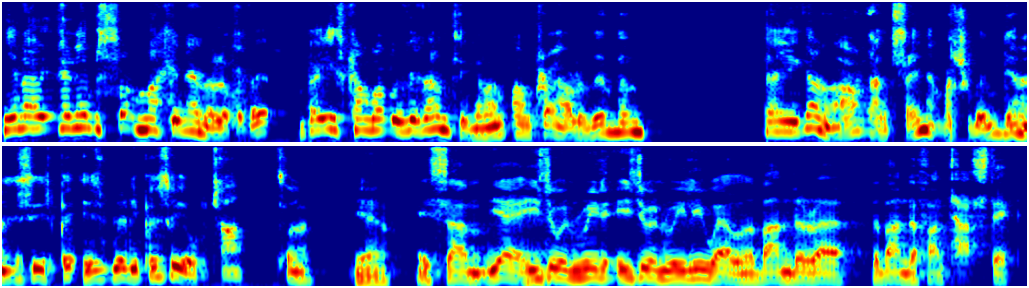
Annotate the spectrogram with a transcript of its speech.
You know, and it was sort of mucking in a little bit, but he's come up with his own thing, and I'm, I'm proud of him. And there you go. I haven't seen that much of him. You know, he's, he's, he's really busy all the time. So yeah, it's um yeah he's doing really he's doing really well, and the band are uh, the band are fantastic.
